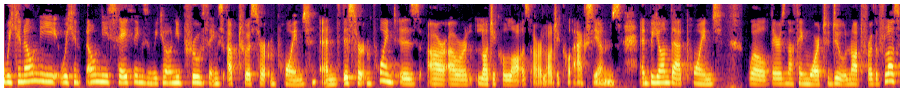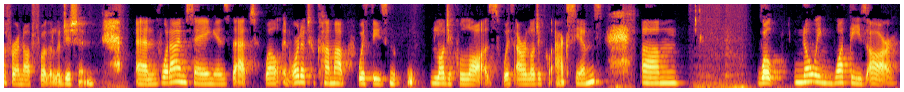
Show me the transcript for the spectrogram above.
we can only we can only say things and we can only prove things up to a certain point. And this certain point is our our logical laws our logical axioms. And beyond that point well there's nothing more to do not for the philosopher not for the logician. And what i'm saying is that well in order to come up with these logical laws with our logical axioms um, well knowing what these are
